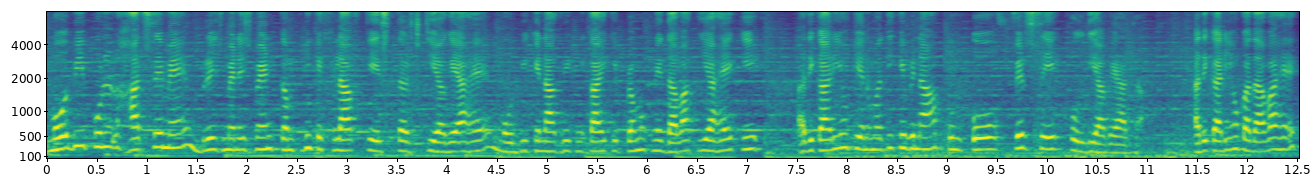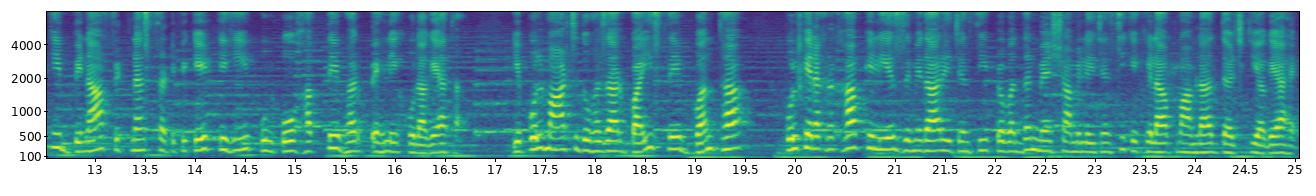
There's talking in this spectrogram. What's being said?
मोरबी पुल हादसे में ब्रिज मैनेजमेंट कंपनी के खिलाफ केस दर्ज किया गया है। मोरबी के नागरिक निकाय के प्रमुख ने दावा किया है कि अधिकारियों की अनुमति के बिना पुल को फिर से खोल दिया गया था। अधिकारियों का दावा है कि बिना फिटनेस सर्टिफिकेट के ही पुल को हफ़्ते भर पहले खोला गया था। ये पुल मार्च 2022 से बंद था। पुल के रखरखाव के लिए जिम्मेदार एजेंसी प्रबंधन में शामिल एजेंसी के खिलाफ मामला दर्ज किया गया है।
